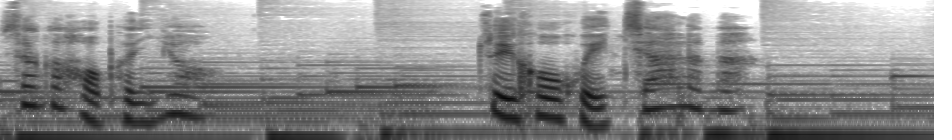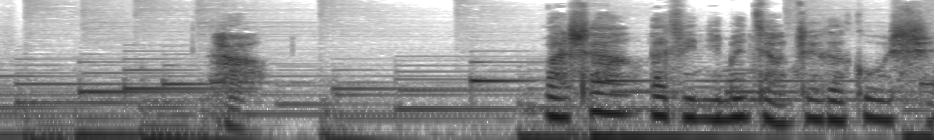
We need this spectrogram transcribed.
三个好朋友。最后回家了吗？好，马上来给你们讲这个故事。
